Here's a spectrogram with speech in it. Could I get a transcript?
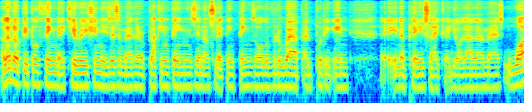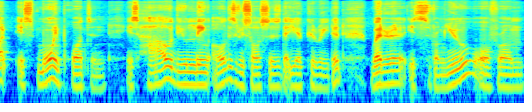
A lot of people think that curation is just a matter of plucking things, you know, selecting things all over the web and putting in uh, in a place like uh, your LMS. What is more important is how do you link all these resources that you have curated, whether it's from you or from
